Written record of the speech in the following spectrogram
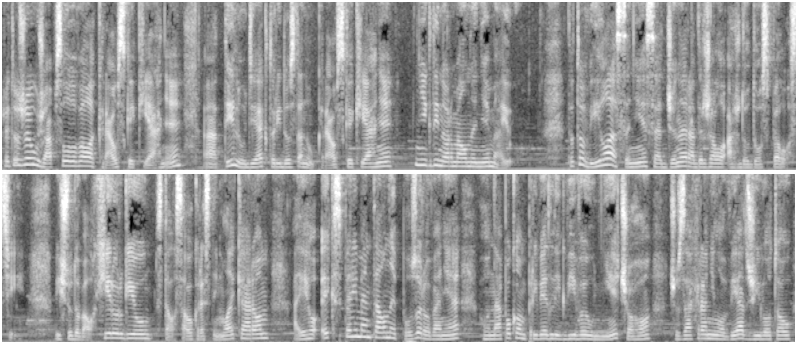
pretože už absolvovala krávské kiahne a tí ľudia, ktorí dostanú krávské kiahne, nikdy normálne nemajú. Toto vyhlásenie sa Jennera držalo až do dospelosti. Vyštudoval chirurgiu, stal sa okresným lekárom a jeho experimentálne pozorovania ho napokon priviedli k vývoju niečoho, čo zachránilo viac životov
